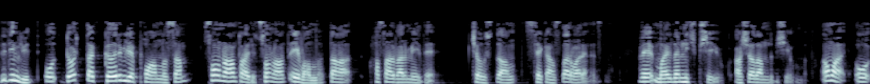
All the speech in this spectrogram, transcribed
Dediğim gibi o 4 dakikaları bile puanlasam son round ayrı. Son round eyvallah. Daha hasar vermeye de çalıştığı an- sekanslar var en azından. Ve Marina'nın hiçbir şey yok. Aşağıdan da bir şey bulmadı. Ama o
